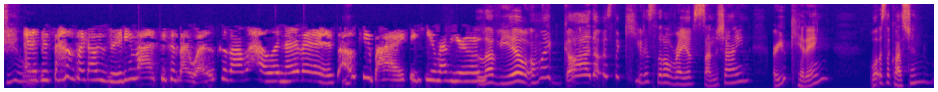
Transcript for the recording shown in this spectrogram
do. And if it sounds like I was reading that, because I was, because I'm hella nervous. Okay, bye. Thank you. Love you. Love you. Oh my god, that was the cutest little ray of sunshine. Are you kidding? What was the question?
